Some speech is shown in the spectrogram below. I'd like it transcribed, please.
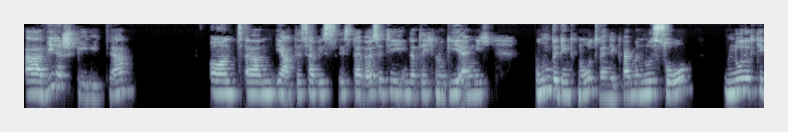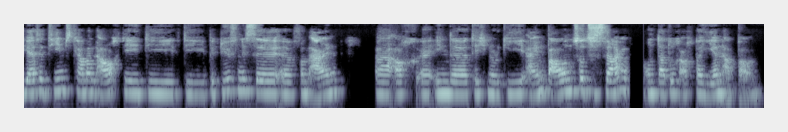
äh, widerspiegelt, ja. Und ähm, ja, deshalb ist, ist Diversity in der Technologie eigentlich unbedingt notwendig, weil man nur so, nur durch diverse Teams kann man auch die, die, die Bedürfnisse äh, von allen äh, auch äh, in der Technologie einbauen sozusagen und dadurch auch Barrieren abbauen.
